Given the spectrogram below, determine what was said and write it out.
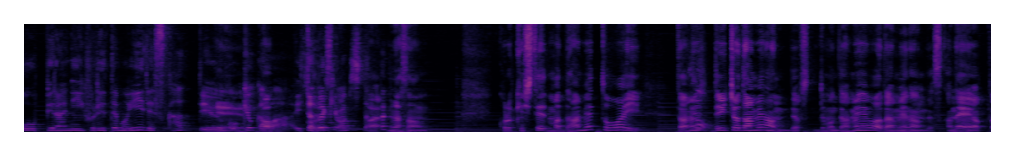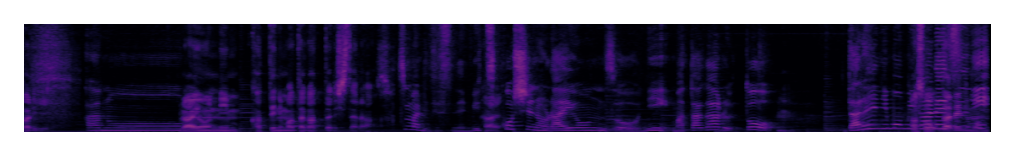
大っぴらに触れてもいいですかっていうご許可ええはいただきました。そうですかはい、皆さんこれ決してまあダメとはいダメで一応ダメなんです。でもダメはダメなんですかね。やっぱり。あのーライオンに勝手にまたがったりしたら。つまりですね三はい。越のライオン像にまたがると、うん。誰にも見られずにっ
